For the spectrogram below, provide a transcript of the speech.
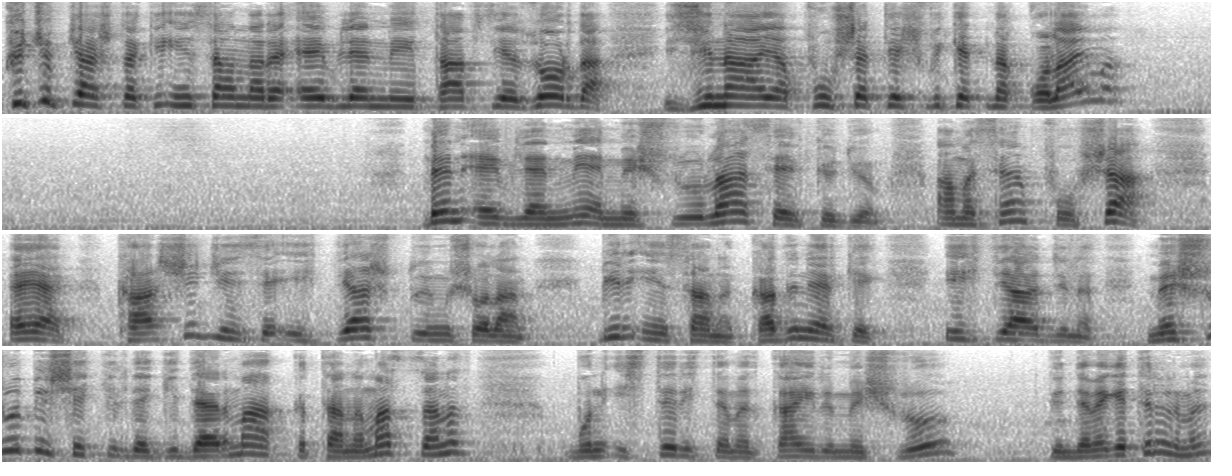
Küçük yaştaki insanlara evlenmeyi tavsiye zor da zinaya, fuhşa teşvik etmek kolay mı? Ben evlenmeye meşruluğa sevk ediyorum. Ama sen fuhşa, eğer karşı cinse ihtiyaç duymuş olan bir insanın, kadın erkek ihtiyacını meşru bir şekilde giderme hakkı tanımazsanız bunu ister istemez gayri meşru gündeme getirir mi?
